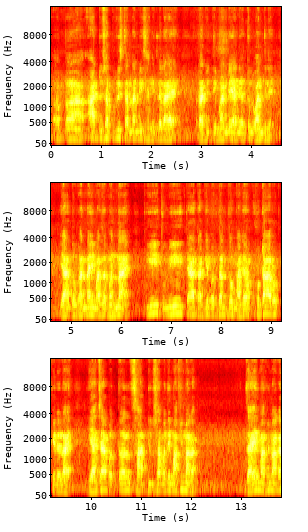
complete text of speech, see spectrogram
आठ दिवसापूर्वीच त्यांना मी सांगितलेलं आहे राजू तिमांडे आणि अतुल वांदले या दोघांनाही माझं म्हणणं आहे की तुम्ही त्या जागेबद्दल जो माझ्यावर खोटा आरोप केलेला आहे याच्याबद्दल सात दिवसामध्ये माफी मागा. जाहीर माफी मागा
